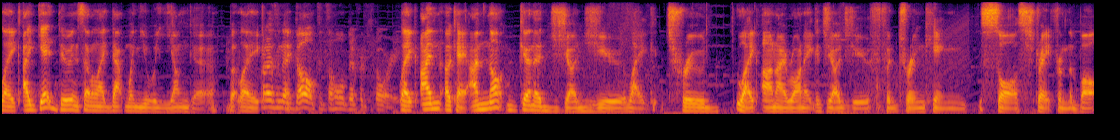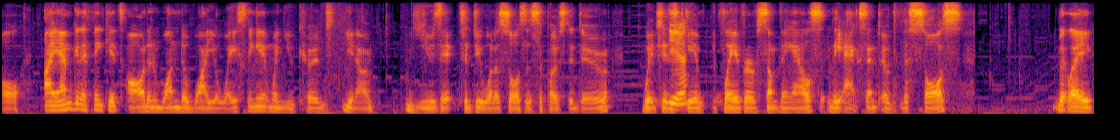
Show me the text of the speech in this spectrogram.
like i get doing something like that when you were younger but like But as an adult, it's a whole different story. like i'm okay i'm not gonna judge you like true like unironic judge you for drinking sauce straight from the bottle i am gonna think it's odd and wonder why you're wasting it when you could you know use it to do what a sauce is supposed to do which is Yeah. give the flavor of something else the accent of the sauce but like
